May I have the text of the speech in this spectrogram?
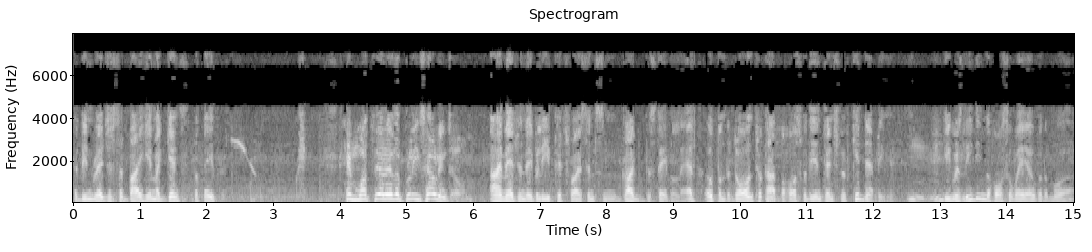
had been registered by him against the favourite. And what theory are the police holding to? I imagine they believe Fitzroy Simpson drugged the stable lad, opened the door, and took out the horse with the intention of kidnapping him. Mm-hmm. He was leading the horse away over the moor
